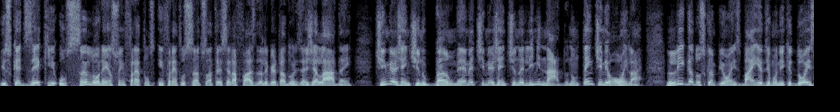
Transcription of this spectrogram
Isso quer dizer que o São Lourenço enfrenta, enfrenta o Santos na terceira fase da Libertadores. É gelada, hein? Time argentino bom mesmo é time argentino eliminado. Não tem time ruim lá. Liga dos Campeões, Bayern de Munique 2,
